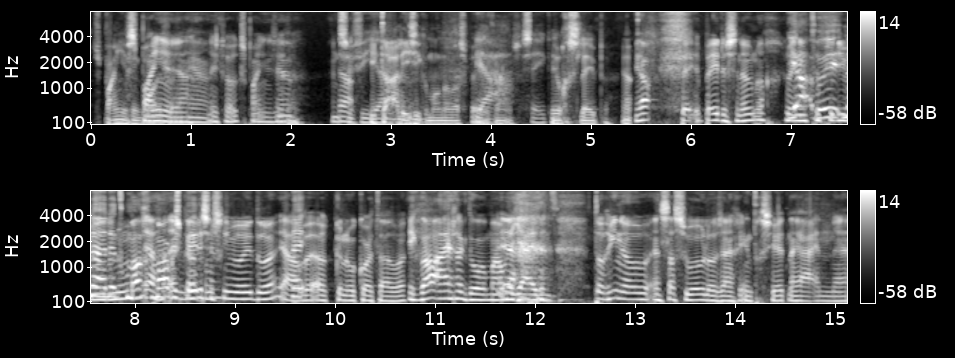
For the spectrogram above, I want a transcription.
Spanje ik Spanje, mooi ja. Ik zou ook Spanje zeggen. Ja. En Ja. Sevilla. Italië zie ik hem ook nog wel spelen Ja, trouwens. zeker. Heel geslepen. Ja. Pe- Pedersen ook nog? Ik weet Ja, niet wil je benoemen. mag. Ja, Marcus Pedersen. Misschien wil je door. Ja, Nee. we, kunnen we kort houden. Ik wou eigenlijk door, maar omdat Ja. jij bent, Torino en Sassuolo zijn geïnteresseerd. Nou ja, en eh,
